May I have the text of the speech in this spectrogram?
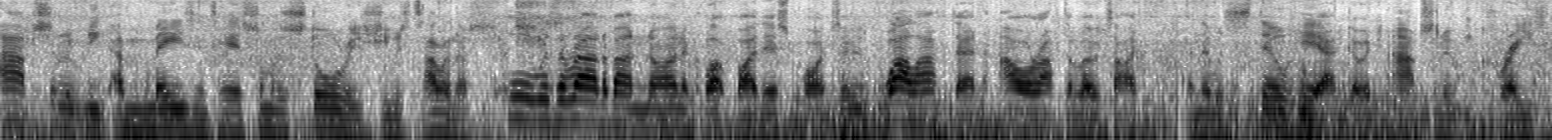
absolutely amazing to hear some of the stories she was telling us. It was around about nine o'clock by this point, so it was well after an hour after low tide, and they were still here going absolutely crazy.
